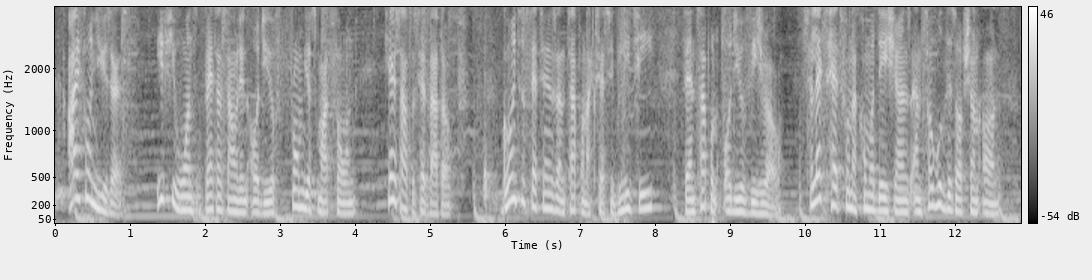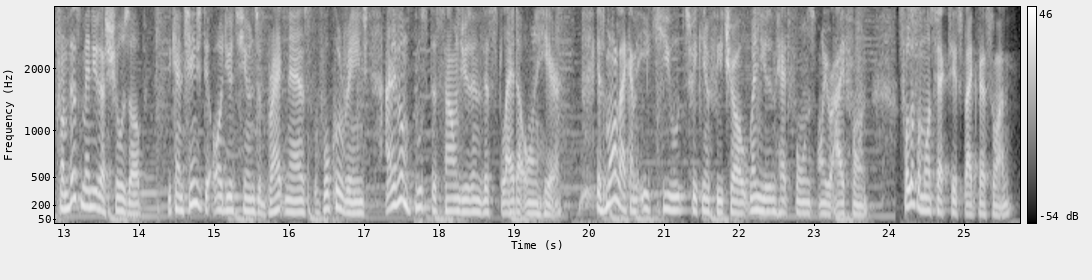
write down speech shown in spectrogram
iPhone users, if you want better sounding audio from your smartphone, here's how to set that up. Go into settings and tap on accessibility, then tap on audio visual. Select headphone accommodations and toggle this option on. From this menu that shows up, you can change the audio tune to brightness, vocal range, and even boost the sound using this slider on here. It's more like an EQ tweaking feature when using headphones on your iPhone. Follow for more tech tips like this one.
